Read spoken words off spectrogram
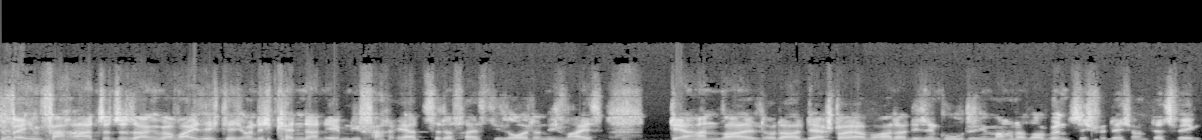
zu genau. welchem Facharzt sozusagen überweise ich dich und ich kenne dann eben die Fachärzte, das heißt die Leute und ich weiß, der Anwalt oder der Steuerberater, die sind gut und die machen das auch günstig für dich und deswegen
